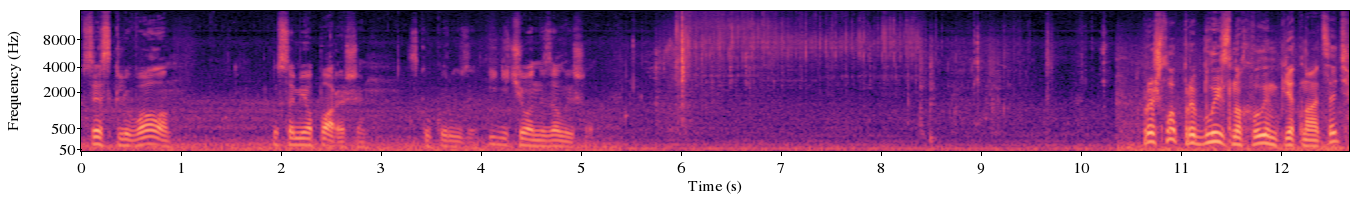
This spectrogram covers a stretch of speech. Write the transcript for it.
Все склювало. Ну, самі опариші з кукурузи. І нічого не залишило. Пройшло приблизно хвилин 15.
